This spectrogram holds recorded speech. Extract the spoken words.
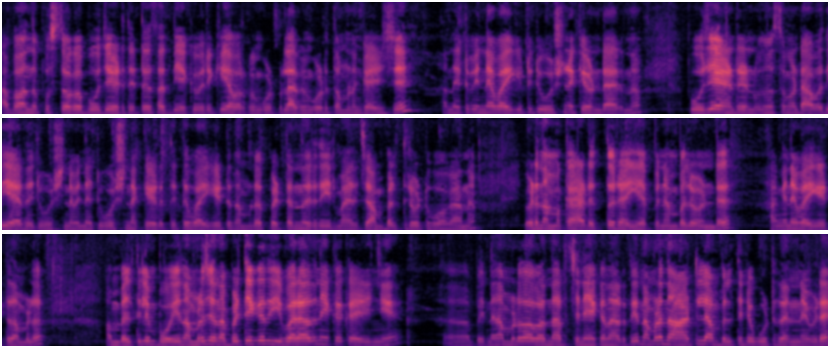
അപ്പോൾ അന്ന് പുസ്തക പൂജ എടുത്തിട്ട് സദ്യയൊക്കെ ഒരുക്കി അവർക്കും പിള്ളേർക്കും കൊടുത്ത് നമ്മളും കഴിച്ച്. എന്നിട്ട് പിന്നെ വൈകിട്ട് ട്യൂഷനൊക്കെ ഉണ്ടായിരുന്നു. പൂജ ആയതുകൊണ്ട് രണ്ട് മൂന്ന് ദിവസം കൊണ്ട് അവധിയായിരുന്നു ട്യൂഷന്. പിന്നെ ട്യൂഷനൊക്കെ എടുത്തിട്ട് വൈകിട്ട് നമ്മൾ പെട്ടെന്ന് ഒരു തീരുമാനിച്ച് അമ്പലത്തിലോട്ട് പോകാമെന്ന് ഇവിടെ നമുക്ക് അടുത്തൊരു അയ്യപ്പനമ്പലം ഉണ്ട്. അങ്ങനെ വൈകിട്ട് നമ്മൾ അമ്പലത്തിലും പോയി നമ്മൾ ചെന്നപ്പോഴത്തേക്ക് ദീപാരാധനയൊക്കെ കഴിഞ്ഞ് പിന്നെ നമ്മൾ വന്ന് അർച്ചനയൊക്കെ നടത്തി. നമ്മുടെ നാട്ടിലെ അമ്പലത്തിന്റെ കൂട്ട് തന്നെ ഇവിടെ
